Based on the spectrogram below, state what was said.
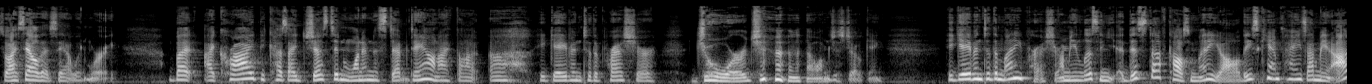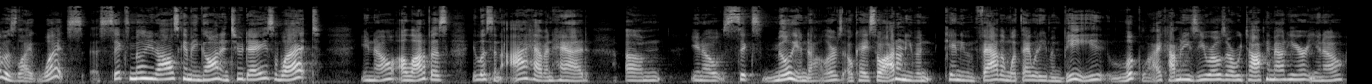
So I say all that to say I wouldn't worry. But I cried because I just didn't want him to step down. I thought, oh, he gave in to the pressure. George. no, I'm just joking. He gave in to the money pressure. I mean, listen, this stuff costs money, y'all. These campaigns, I mean, I was like, what? Six million dollars can be gone in two days? What? You know, a lot of us, you listen, I haven't had, um, you know, six million dollars. Okay, so I don't even can't even fathom what that would even be look like. How many zeros are we talking about here? You know,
